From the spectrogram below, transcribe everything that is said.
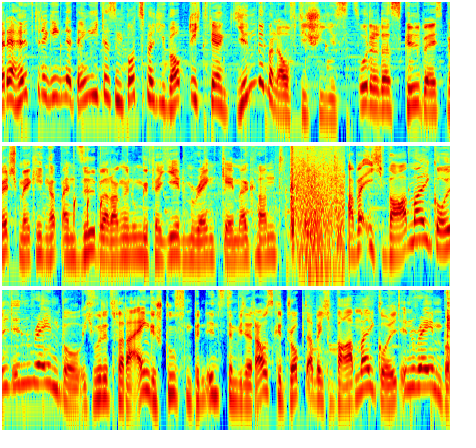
Bei der Hälfte der Gegner denke ich, dass im Botswald die überhaupt nicht reagieren, wenn man auf die schießt. Oder das Skill-Based Matchmaking hat meinen Silberrang in ungefähr jedem Ranked-Game erkannt. Aber ich war mal Gold in Rainbow. Ich wurde zwar da eingestuft und bin instant wieder rausgedroppt, aber ich war mal Gold in Rainbow.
